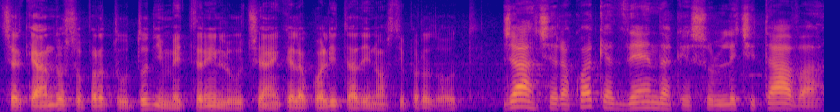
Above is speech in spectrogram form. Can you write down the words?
cercando soprattutto di mettere in luce anche la qualità dei nostri prodotti. Già c'era qualche azienda che sollecitava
